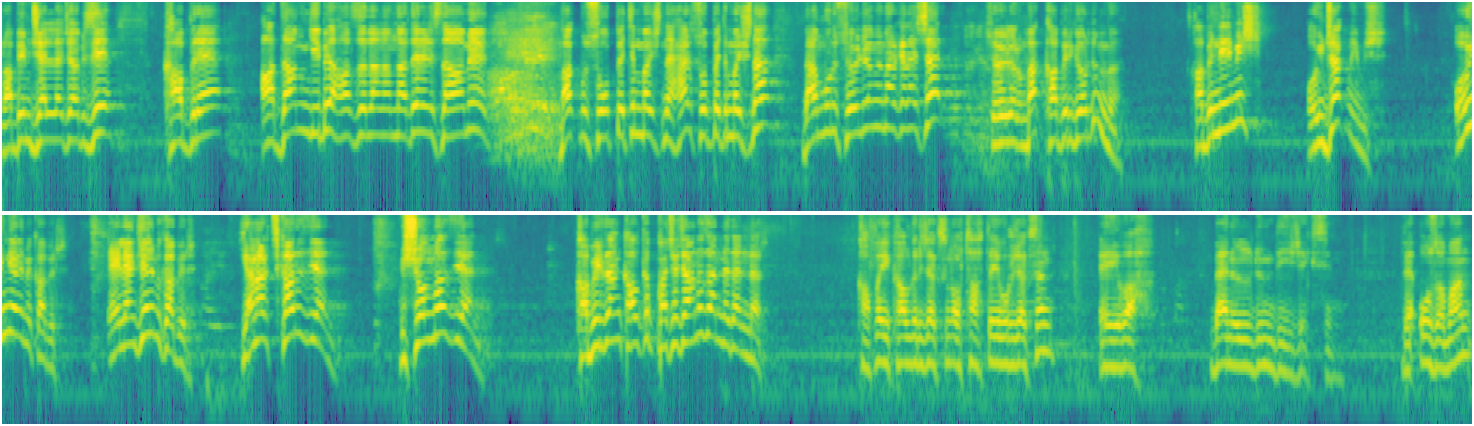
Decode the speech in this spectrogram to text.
Rabbim Celle bizi kabre adam gibi hazırlananlardan eylesin. Amin. Bak bu sohbetin başına, her sohbetin başına ben bunu söylüyor muyum arkadaşlar? Söylüyorum. Bak kabir gördün mü? Kabir neymiş? Oyuncak mıymış? Oyun yeri mi kabir? Eğlenceli mi kabir? Yanar çıkarız diyen. Bir şey olmaz diyen. Kabirden kalkıp kaçacağını zannedenler. Kafayı kaldıracaksın, o tahtayı vuracaksın. Eyvah ben öldüm diyeceksin. Ve o zaman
